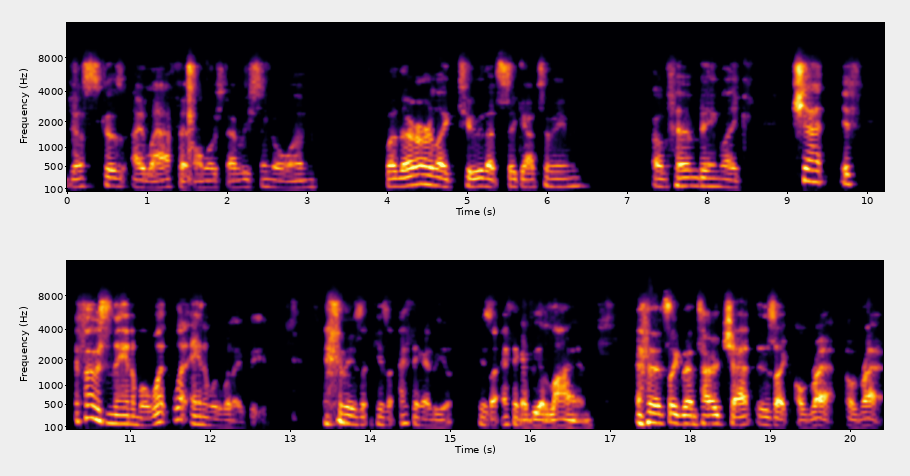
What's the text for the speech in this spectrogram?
just because I laugh at almost every single one. But there are like two that stick out to me of him being like, Chat, if if I was an animal, what what animal would I be? And he's like he's like, I think I'd be he's like, I think I'd be a lion. And it's like the entire chat is like a rat, a rat,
